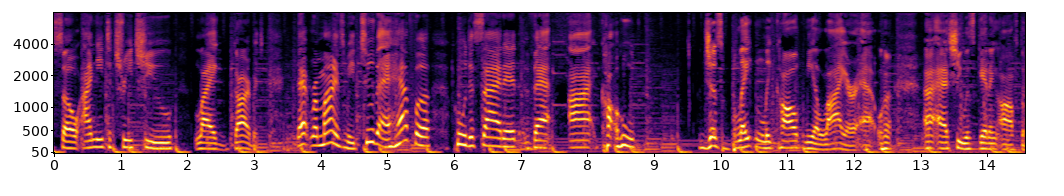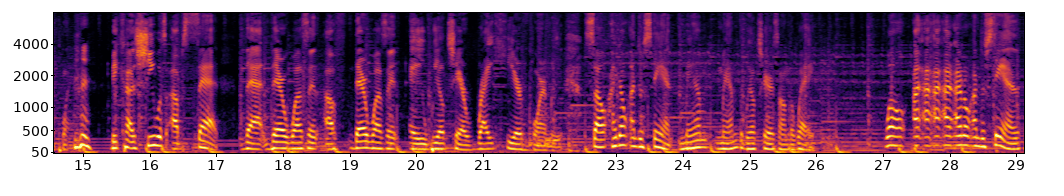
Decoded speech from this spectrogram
So I need to treat you like garbage. That reminds me to the heifer who decided that I call, who just blatantly called me a liar at uh, as she was getting off the plane because she was upset that there wasn't a there wasn't a wheelchair right here for me. So I don't understand, ma'am. Ma'am, the wheelchair is on the way. Well, I, I I I don't understand.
